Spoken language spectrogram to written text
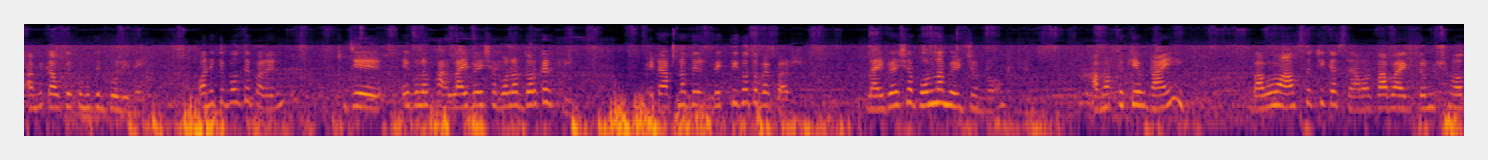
আমি কাউকে কোনোদিন বলি নাই। অনেকে বলতে পারেন যে এগুলো লাইভে এসে বলার দরকার কি? এটা আপনাদের ব্যক্তিগত ব্যাপার। লাইভে এসে বললাম এর জন্য। আমার তো কেউ নাই। বাবা মা আছে, ঠিক আছে। আমার বাবা একজন সৎ,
